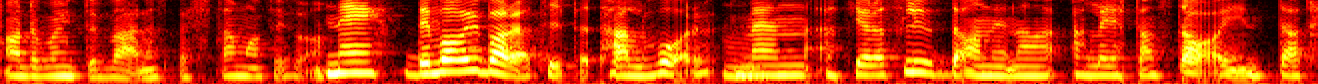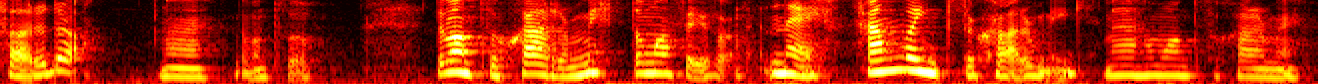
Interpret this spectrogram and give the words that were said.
ja, det var ju inte världens bästa om man säger så. Nej, det var ju bara typ ett halvår. Mm. Men att göra slut dagen innan alla hjärtans dag är inte att föredra. Nej, det var inte så. Det var inte så charmigt om man säger så. Nej, han var inte så charmig. Nej, han var inte så charmig.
